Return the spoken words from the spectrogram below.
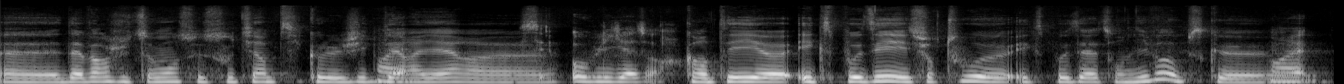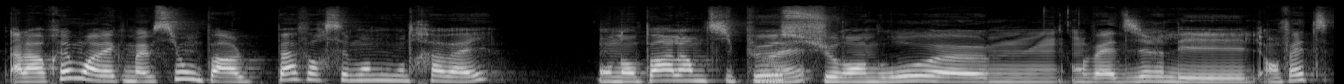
euh, d'avoir justement ce soutien psychologique Ouais. derrière euh, C'est obligatoire. quand t'es euh, exposé et surtout exposé à ton niveau, parce que Ouais. Alors après, moi, avec ma psy, on parle pas forcément de mon travail. On en parle un petit peu Ouais. sur, en gros, euh, on va dire les. En fait,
